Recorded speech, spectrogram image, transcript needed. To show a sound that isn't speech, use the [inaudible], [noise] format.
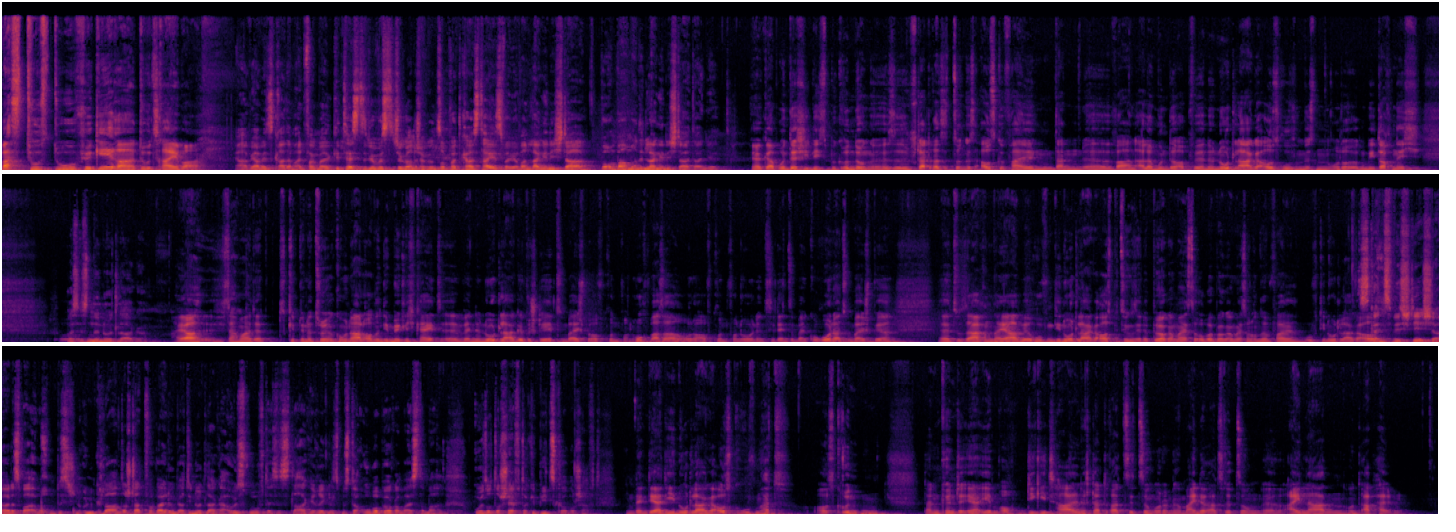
Was tust du für Gera, du Treiber? Ja, wir haben jetzt gerade am Anfang mal getestet. Wir wussten schon gar nicht, wie unser Podcast heißt, weil wir waren lange nicht da. Warum waren wir denn lange nicht da, Daniel? Ja, gab unterschiedlichste Begründungen. Also Stadtratssitzung ist ausgefallen, dann äh, war in aller Munde, ob wir eine Notlage ausrufen müssen oder irgendwie doch nicht. Was ist denn eine Notlage? Ja, ich sag mal, es gibt in der Thüringer Kommunalordnung die Möglichkeit, äh, wenn eine Notlage besteht, zum Beispiel aufgrund von Hochwasser oder aufgrund von hohen Inzidenzen bei Corona zum Beispiel, äh, zu sagen, naja, wir rufen die Notlage aus, beziehungsweise der Bürgermeister, Oberbürgermeister in unserem Fall, ruft die Notlage aus. Das ist ganz wichtig, ja. Das war auch ein bisschen unklar in der Stadtverwaltung, wer die Notlage ausruft. Das ist klar geregelt, das muss der Oberbürgermeister machen oder der Chef der Gebietskörperschaft. Und wenn der die Notlage ausgerufen hat, aus Gründen, dann könnte er eben auch digital eine Stadtratssitzung oder eine Gemeinderatssitzung äh, einladen und abhalten.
